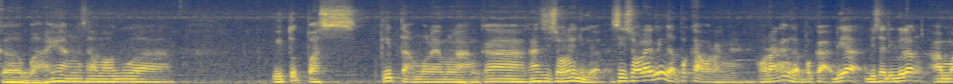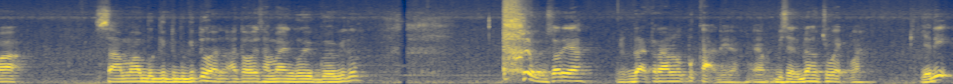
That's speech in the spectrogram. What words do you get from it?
Kebayang sama gue itu pas kita mulai melangkah kan si Soleh juga si Soleh ini nggak peka orangnya. Orangnya nggak peka. Dia bisa dibilang sama sama begitu begituan atau sama yang gue gue gitu sorry ya nggak terlalu peka dia. Ya bisa dibilang cuek lah. Jadi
